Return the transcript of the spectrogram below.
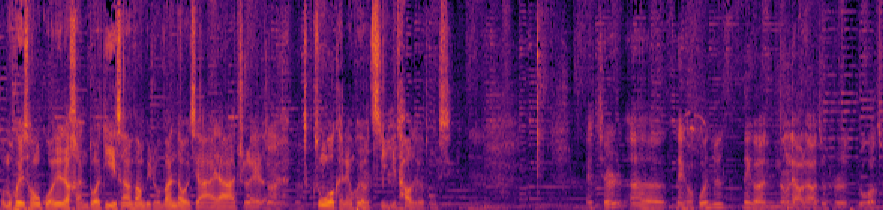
我们会从国内的很多第三方，比如豌豆荚呀之类的，对对。中国肯定会有自己一套这个东西。哎，其实呃，那个胡文军，那个你能聊聊，就是如果从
